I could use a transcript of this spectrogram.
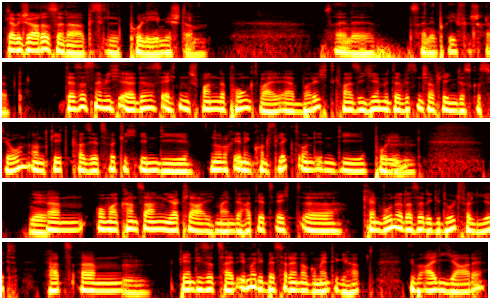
glaube ich schon, dass er da ein bisschen polemisch dann seine, seine Briefe schreibt. Das ist nämlich, äh, das ist echt ein spannender Punkt, weil er bricht quasi hier mit der wissenschaftlichen Diskussion und geht quasi jetzt wirklich in die, nur noch in den Konflikt und in die Polemik. Mhm. Ja. Ähm, und man kann sagen, ja klar, ich meine, der hat jetzt echt äh, kein Wunder, dass er die Geduld verliert. Er hat ähm, mhm. während dieser Zeit immer die besseren Argumente gehabt, über all die Jahre.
